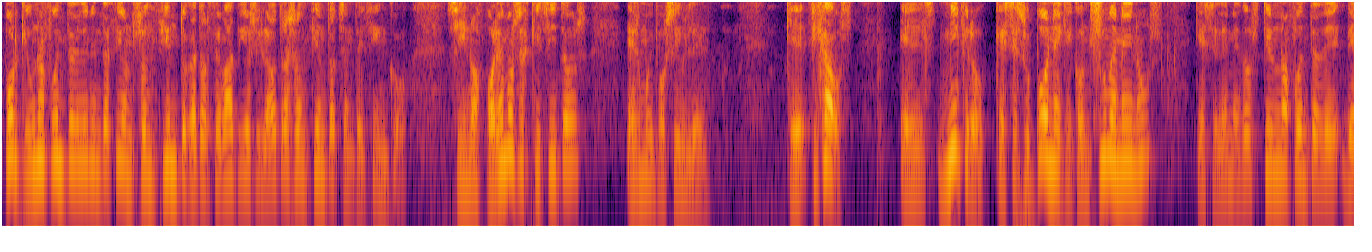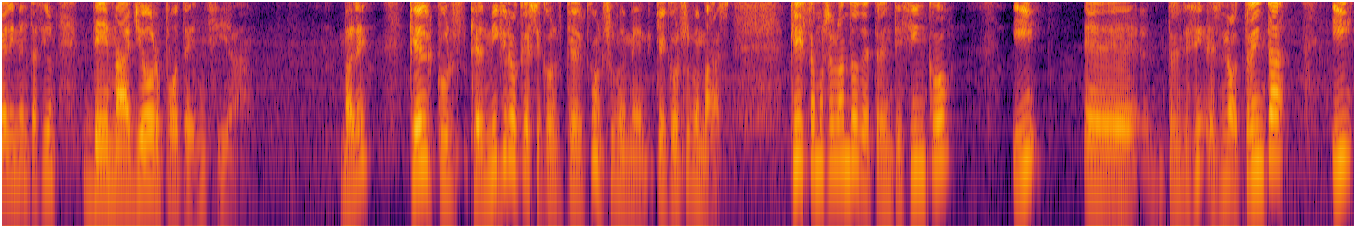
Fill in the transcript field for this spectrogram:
Porque una fuente de alimentación son 114 vatios y la otra son 185. Si nos ponemos exquisitos, es muy posible que, fijaos, el micro que se supone que consume menos, que es el M2, tiene una fuente de, alimentación de mayor potencia. ¿Vale? Que el, micro que, se, consume, que consume más. Que estamos hablando de 35 y... Eh, no, 30 y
